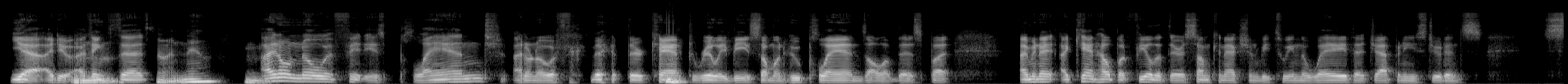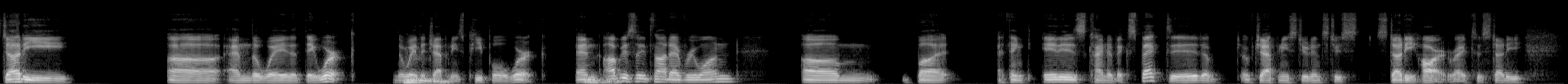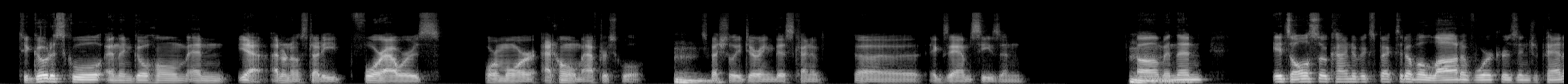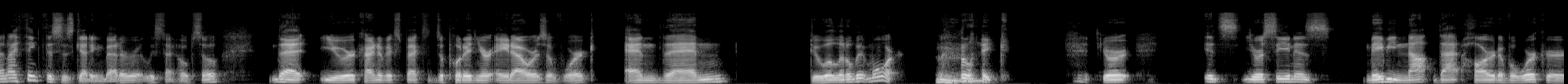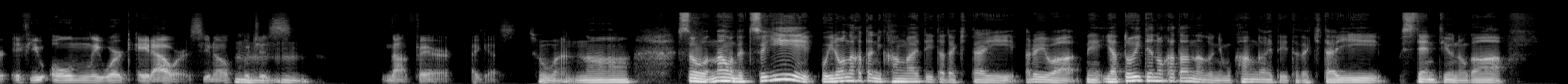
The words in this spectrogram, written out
Yeah, I do. Mm. I think hmm. that so now. Hmm. I don't know if it is planned. I don't know if there, hmm. can't really be someone who plans all of this, but I mean, I, I can't help but feel that there is some connection between the way that Japanese students study uh, and the way that they work, the way that Japanese people work. And mm. obviously, it's not everyone, um, but I think it is kind of expected of, of Japanese students to study hard, right? To study, to go to school and then go home and yeah, I don't know, study four hours or more at home after school, mm. especially during this kind of uh, exam season. Mm. Um, and then it's also kind of expected of a lot of workers in Japan, and I think this is getting better, at least I hope so, that you are kind of expected to put in your eight hours of work and then do a little bit more. Mm. like you're it's you're seen as maybe not that hard of a worker if you only work eight hours, you know, which is ん。not fair, I guess. そうやんな。そう。なので次、こういろんな方に考えていただきたい、あるいはね、雇い手の方などにも考えていただきたい視点っていうのが、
